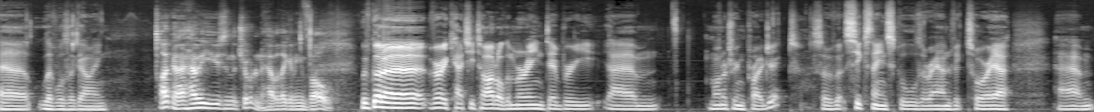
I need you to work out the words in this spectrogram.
uh, levels are going. Okay, how are you using the children? How are they getting involved? We've got a very catchy title, the Marine Debris um, Monitoring Project. So we've got 16 schools around Victoria um,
